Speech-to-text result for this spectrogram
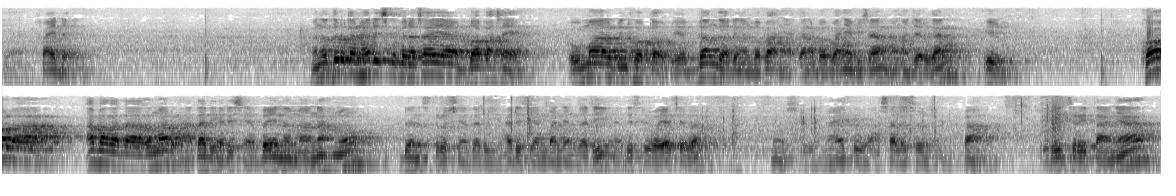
Ya, faedah ini menuturkan hadis kepada saya bapak saya Umar bin Khattab ya bangga dengan bapaknya karena bapaknya bisa mengajarkan ilmu. Kala apa kata Umar? Nah, tadi hadisnya bainama nahnu dan seterusnya tadi. Hadis yang panjang tadi, hadis riwayat siapa? Muslim. Nah, itu asal usulnya. Paham? Jadi ceritanya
